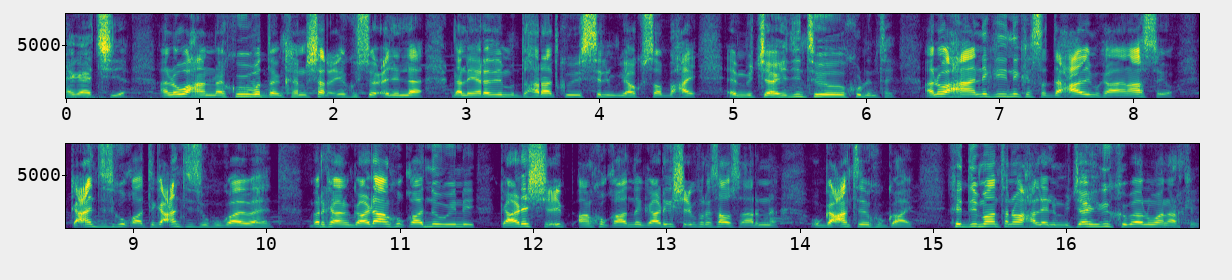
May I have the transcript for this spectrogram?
hagaajiya anigu waxaan nahay kuwii waddankan sharciga ku soo celin lahaa dhallinyaradii mudaharaadku silmiga ku soo baxay ee mujaahidiintooda ku dhintay anigu waxaan ninkii ninka saddexaad imika aan aasayo gacantiisa ku qaatay gacantiisa ku go'ay ahayd marka aan gaadhi aan ku qaadno weynay gaadhi shicib aan ku qaadnay gaadhiga فرساو سارنا وقعدت يكو قاي كدي ما أنتنا وحلي المجاهي دي كبار وأنا أركي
